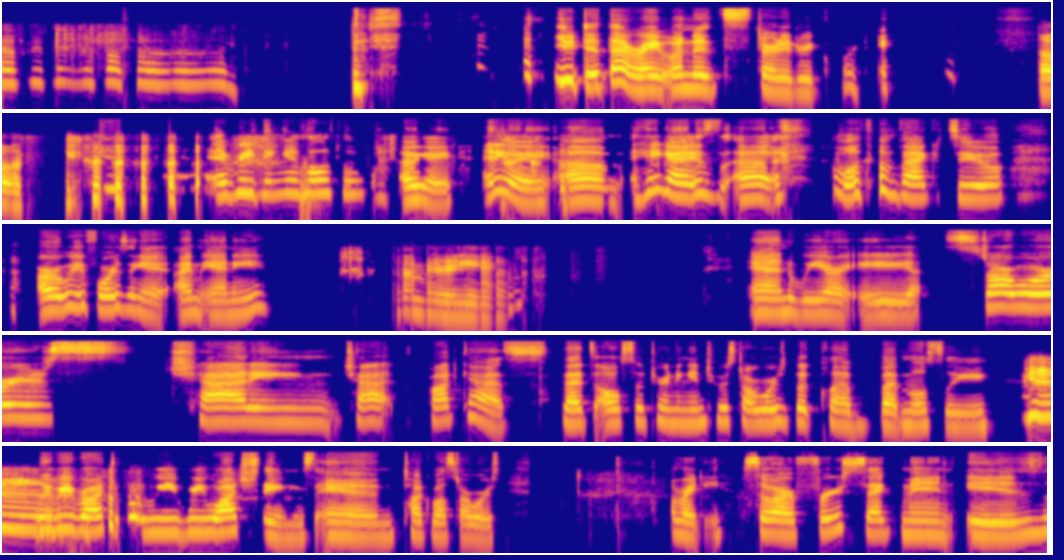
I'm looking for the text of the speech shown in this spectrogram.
Everything is awesome. you did that right when it started recording. Oh, Everything is awesome. Okay. Anyway, um, hey guys, uh, welcome back to Are We Forcing It? I'm Annie, I'm Marianne. and we are a Star Wars chatting chat podcast that's also turning into a Star Wars book club, but mostly Yeah. we rewatch we rewatch things and talk about Star Wars. Alrighty. So our first segment is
